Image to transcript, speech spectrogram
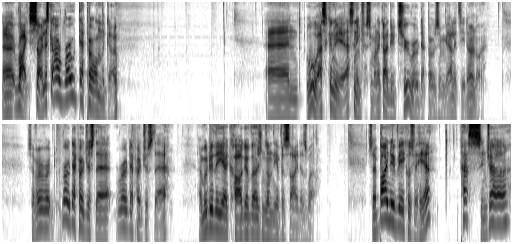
Uh, right, so let's get our road depot on the go. And, oh, that's going to be, that's an interesting one. i got to do two road depots in reality, don't I? So, road, road depot just there, road depot just there. And we'll do the uh, cargo versions on the other side as well. So buy new vehicles for here. Passenger.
